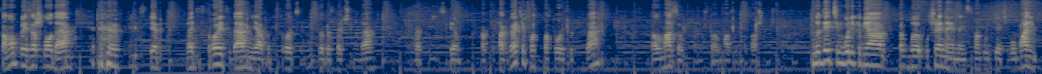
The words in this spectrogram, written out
само произошло, да, в принципе, ради строиться, да, я буду строиться быстро достаточно, да, в принципе, как-то так, давайте просто построить вот сюда, алмазов, потому что алмазы это важная штука. Над этим роликом я, как бы, уже, наверное, не смогу сделать его маленьким,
